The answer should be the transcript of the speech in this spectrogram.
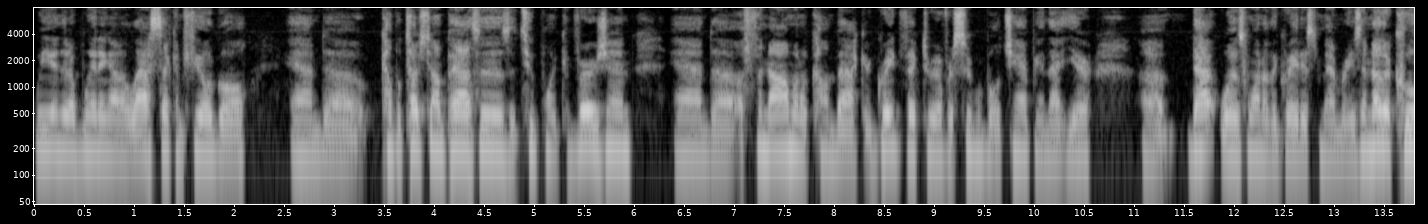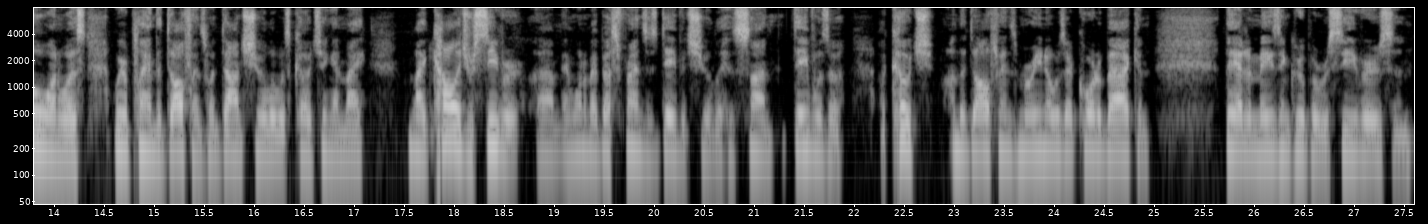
we ended up winning on a last second field goal and uh, a couple touchdown passes, a two point conversion, and uh, a phenomenal comeback, a great victory over Super Bowl champion that year. Uh, that was one of the greatest memories. Another cool one was we were playing the Dolphins when Don Shula was coaching, and my my college receiver um, and one of my best friends is David Shula, his son. Dave was a, a coach on the Dolphins. Marino was our quarterback, and they had an amazing group of receivers. And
